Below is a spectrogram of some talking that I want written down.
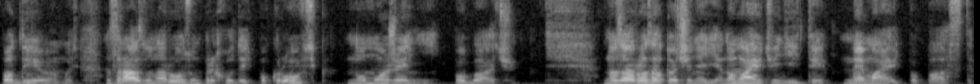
Подивимось. Зразу на розум приходить Покровськ, ну може і ні. Побачимо. Ну, загроза оточення є. Ну, мають відійти, не мають попасти.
